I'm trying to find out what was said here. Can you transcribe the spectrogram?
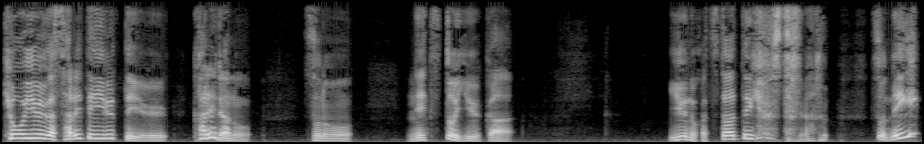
共有がされているっていう、彼らの、その、熱というか、いうのが伝わってきましたね。あの、そう、ネギっ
